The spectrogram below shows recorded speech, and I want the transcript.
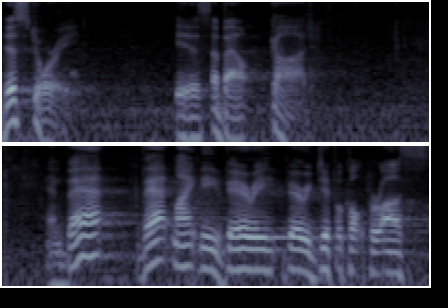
This story is about God. And that, that might be very, very difficult for us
